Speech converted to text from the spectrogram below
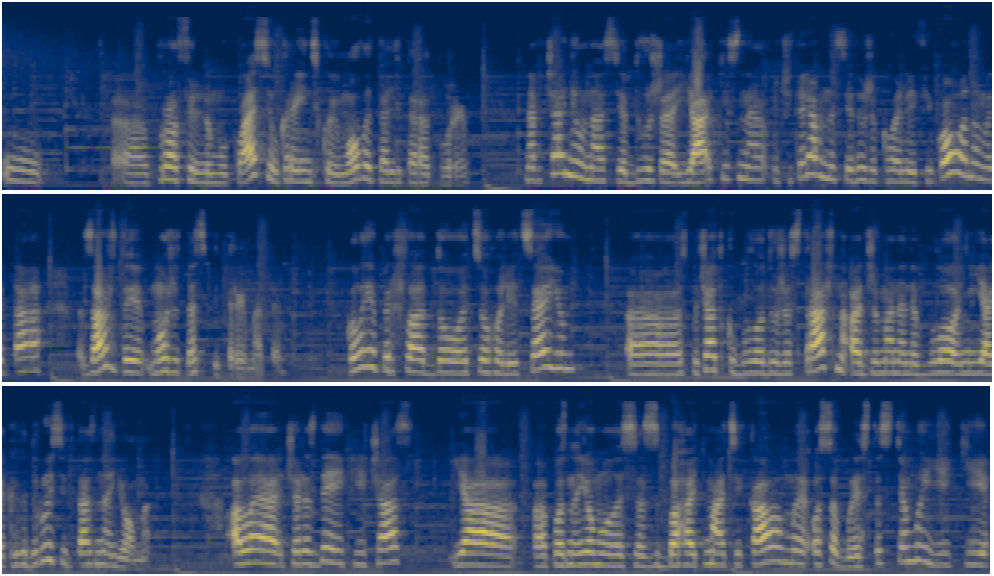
у е, профільному класі української мови та літератури. Навчання у нас є дуже якісне, учителя в нас є дуже кваліфікованими та завжди можуть нас підтримати. Коли я прийшла до цього ліцею, е, спочатку було дуже страшно, адже в мене не було ніяких друзів та знайомих. Але через деякий час я познайомилася з багатьма цікавими особистостями, які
